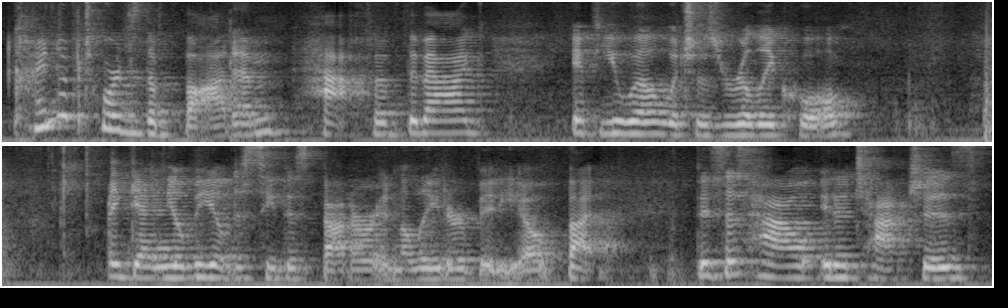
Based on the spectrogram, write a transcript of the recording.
kind of towards the bottom half of the bag, if you will, which is really cool. Again, you'll be able to see this better in a later video, but this is how it attaches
